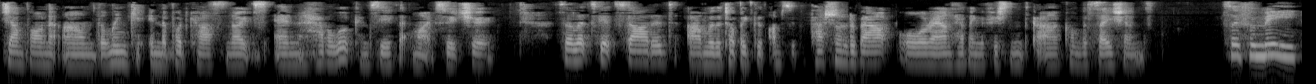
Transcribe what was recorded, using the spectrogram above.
jump on um, the link in the podcast notes and have a look and see if that might suit you. So let's get started um, with a topic that I'm super passionate about, all around having efficient uh, conversations. So for me,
